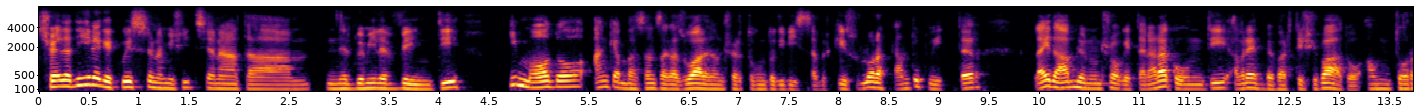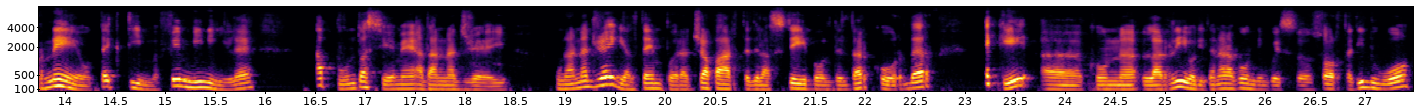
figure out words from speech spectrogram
c'è da dire che questa è un'amicizia nata nel 2020 in modo anche abbastanza casuale da un certo punto di vista, perché sul loro account Twitter l'AEW annunciò che Tenara Conti avrebbe partecipato a un torneo tech team femminile appunto assieme ad Anna Jay. Un'Anna Jay che al tempo era già parte della stable del Dark Order e che eh, con l'arrivo di Tenara Conti in questa sorta di duo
